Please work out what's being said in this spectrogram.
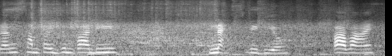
Dan sampai jumpa di next video. Bye-bye.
